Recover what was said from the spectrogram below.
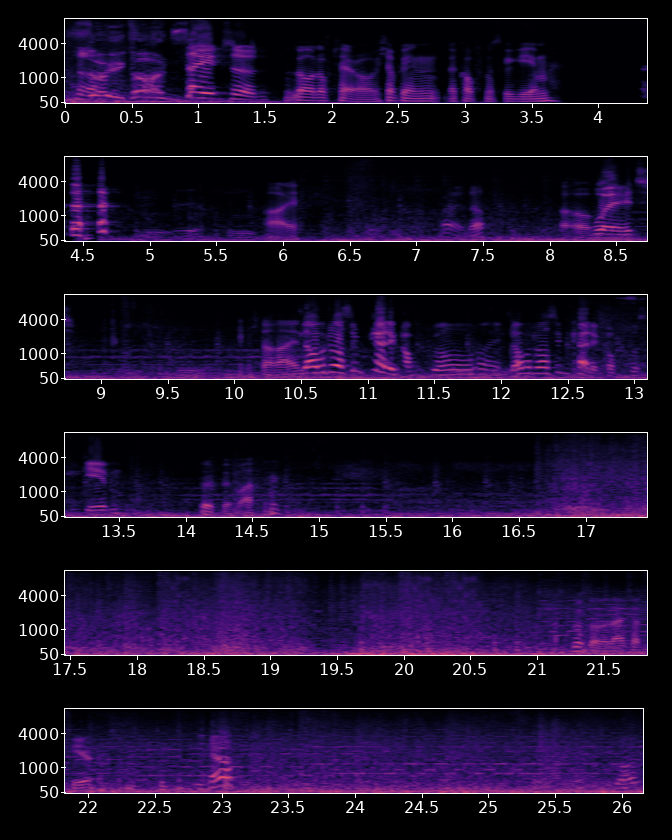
Satan! Satan. Lord of Terror. Ich habe ihm eine Kopfnuss gegeben. Hi. Einer. Uh -oh. Wait. Geh ich da rein? Ich glaube, du hast ihm keine Kopf. Ich glaube, du hast ihm keine Kopfnuss gegeben. Hilf mir mal. Gut, aber da ist erzählt. Ja. Du hast-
